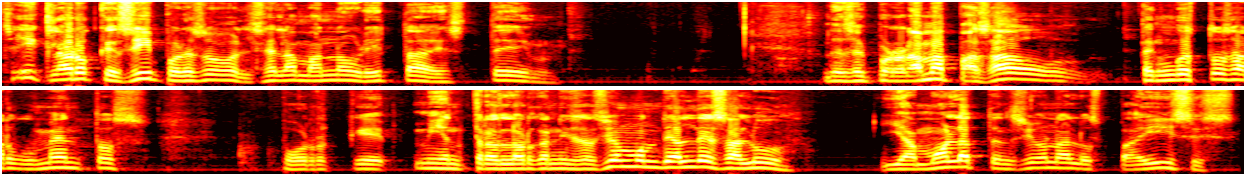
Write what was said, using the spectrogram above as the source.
Sí, claro que sí, por eso alcé la mano ahorita. Este, desde el programa pasado tengo estos argumentos, porque mientras la Organización Mundial de Salud llamó la atención a los países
